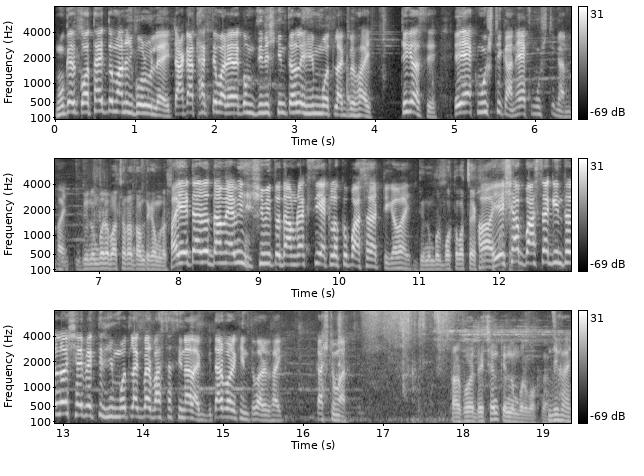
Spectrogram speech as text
মুখের কথাই তো মানুষ গরু নেয় টাকা থাকতে পারে এরকম জিনিস কিনতে হলে হিম্মত লাগবে ভাই ঠিক আছে? এই এক মুষ্টি কান এক মুষ্টি কান ভাই। দুই নম্বরে বাচ্চাটার দামটা কেমন ভাই এটারও দাম আমি সীমিত দাম রাখছি এক লক্ষ পাঁচ হাজার টাকা ভাই। দুই নম্বর বাচ্চা হ্যাঁ এইসব বাচ্চা কিনতে হলেও সেই ব্যক্তির হিম্মত লাগবে আর বাচ্চা চিনা লাগবে তারপরে কিনতে পারবে ভাই কাস্টমার তারপরে দেখছেন তিন নম্বর বক্তা। জি ভাই।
